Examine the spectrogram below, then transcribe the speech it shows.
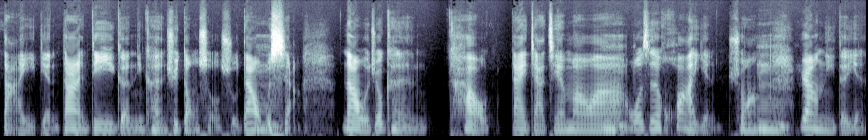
大一点，当然第一个你可能去动手术，但我不嗯。想，那我就可能靠戴假睫毛啊，嗯。或是画眼妆，嗯。让你的眼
